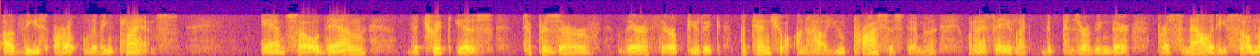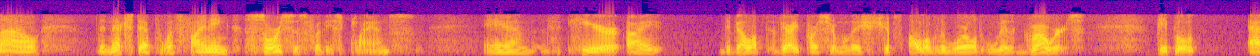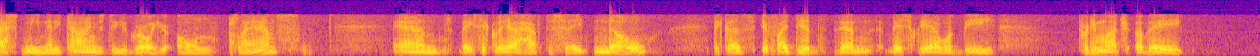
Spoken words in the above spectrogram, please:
Uh, these are living plants. And so then the trick is to preserve their therapeutic potential on how you process them. And when I say like preserving their personality, so now the next step was finding sources for these plants. And here I developed very personal relationships all over the world with growers. People asked me many times, Do you grow your own plants? And basically, I have to say no because if I did, then basically I would be pretty much of a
